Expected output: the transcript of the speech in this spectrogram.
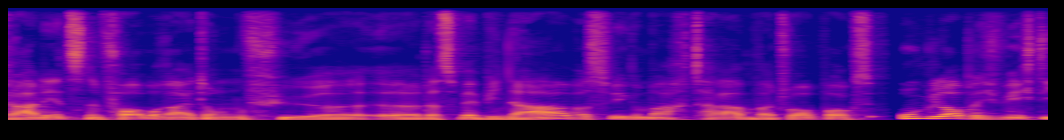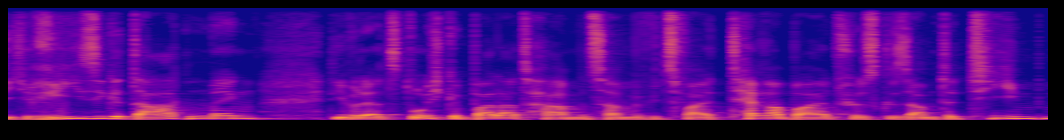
Gerade jetzt eine Vorbereitung für äh, das Webinar, was wir gemacht haben, war Dropbox unglaublich wichtig. Riesige Datenmengen, die wir da jetzt durchgeballert haben. Jetzt haben wir wie zwei Terabyte fürs gesamte Team.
